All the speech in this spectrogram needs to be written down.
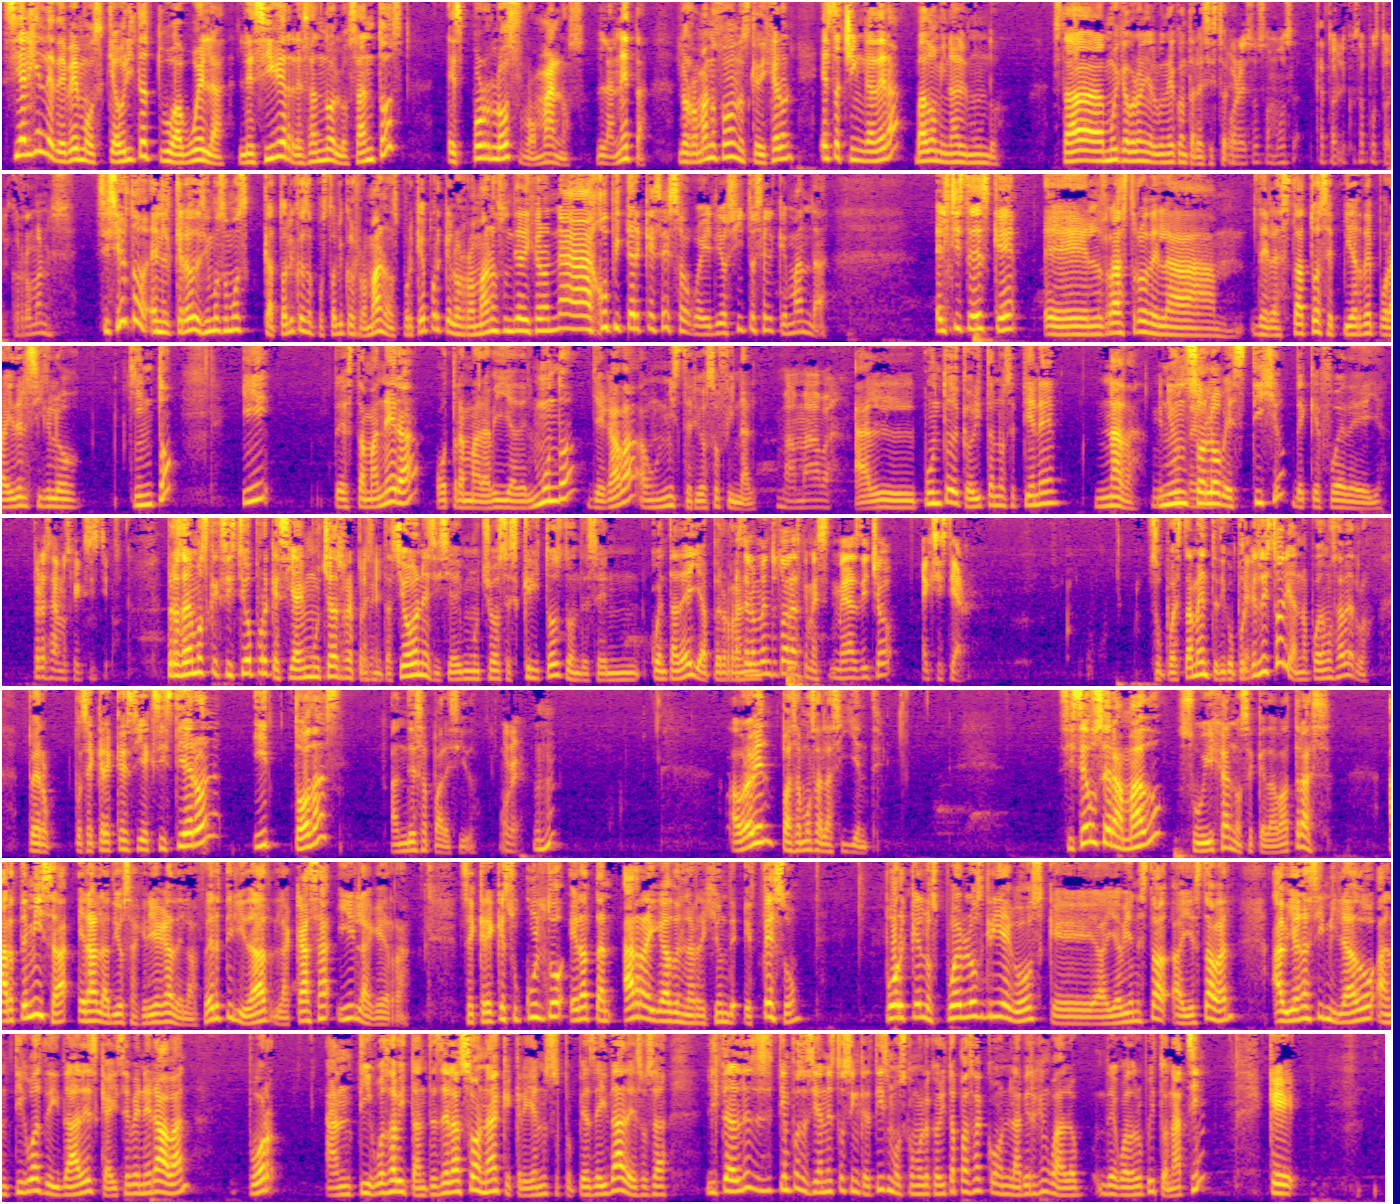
Si a alguien le debemos que ahorita tu abuela le sigue rezando a los santos, es por los romanos, la neta. Los romanos fueron los que dijeron, esta chingadera va a dominar el mundo. Está muy cabrón y algún día contaré esa historia. Por eso somos católicos apostólicos romanos. Sí, cierto, en el credo decimos somos católicos apostólicos romanos. ¿Por qué? Porque los romanos un día dijeron, nah, Júpiter, ¿qué es eso, güey? Diosito es el que manda. El chiste es que eh, el rastro de la, de la estatua se pierde por ahí del siglo V y de esta manera, otra maravilla del mundo llegaba a un misterioso final. Mamaba. Al punto de que ahorita no se tiene nada, Ni ni un solo vestigio de que fue de ella. Pero sabemos que existió. Pero sabemos que existió porque sí hay muchas representaciones y sí hay muchos escritos donde se cuenta de ella, pero Hasta el momento todas las que me, me has dicho existieron. supuestamente, digo, porque Sí. es la historia, no podemos saberlo. Pero pues se cree que sí existieron y todas han desaparecido. Ok. Ahora bien, pasamos a la siguiente. Si Zeus era amado, su hija no se quedaba atrás. Artemisa era la diosa griega de la fertilidad, la caza y la guerra. Se cree que su culto era tan arraigado en la región de Efeso porque los pueblos griegos que ahí, habían esta- ahí estaban habían asimilado antiguas deidades que ahí se veneraban por antiguos habitantes de la zona que creían en sus propias deidades. O sea, literal desde ese tiempo se hacían estos sincretismos, como lo que ahorita pasa con la Virgen de Guadalupe y Tonatzin, que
